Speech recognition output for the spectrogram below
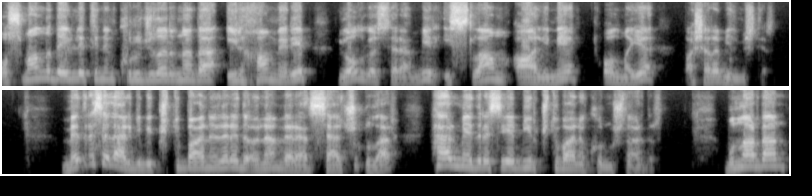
Osmanlı Devleti'nin kurucularına da ilham verip yol gösteren bir İslam alimi olmayı başarabilmiştir. Medreseler gibi kütüphanelere de önem veren Selçuklular her medreseye bir kütüphane kurmuşlardır. Bunlardan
